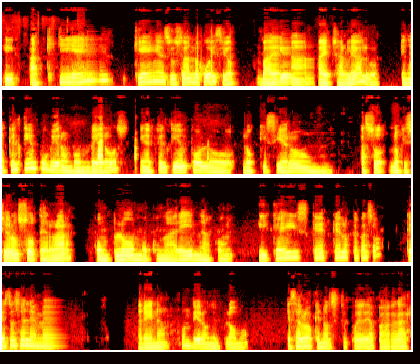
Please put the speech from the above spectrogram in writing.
¿Y a quién, quién en su sano juicio va a a, echarle algo? En aquel tiempo hubieron bomberos, en aquel tiempo lo, lo quisieron lo quisieron soterrar con plomo, con arena, con ¿y qué es, qué, qué es lo que pasó? Que estos elementos de arena fundieron el plomo. Es algo que no se puede apagar.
